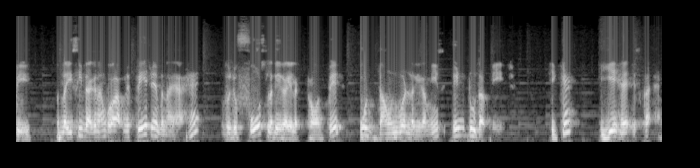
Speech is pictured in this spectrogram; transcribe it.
page. मतलब इसी डायग्राम को अगर आपने पेज में बनाया है तो जो फोर्स लगेगा इलेक्ट्रॉन पे, वो डाउनवर्ड लगेगा मीन्स इनटू द पेज ठीक है? ये है इसका एम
